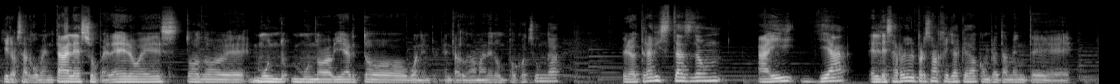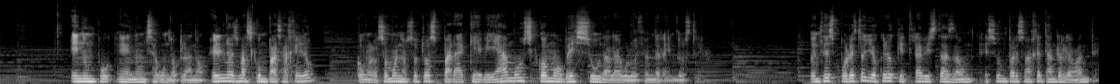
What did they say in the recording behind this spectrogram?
giros argumentales, superhéroes, todo eh, mundo, mundo abierto, bueno, implementado de una manera un poco chunga. Pero Travis Touchdown ahí ya el desarrollo del personaje ya queda completamente en un, segundo plano. Él no es más que un pasajero, como lo somos nosotros, para que veamos cómo ve Suda la evolución de la industria. Entonces, por esto yo creo que Travis Touchdown es un personaje tan relevante.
